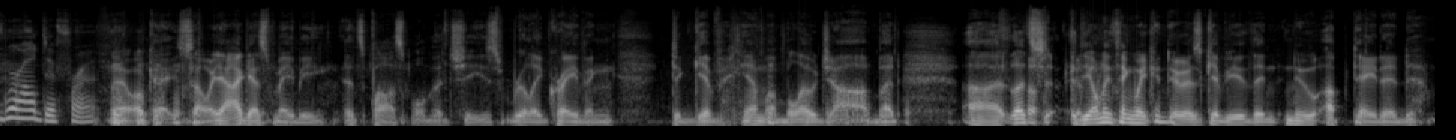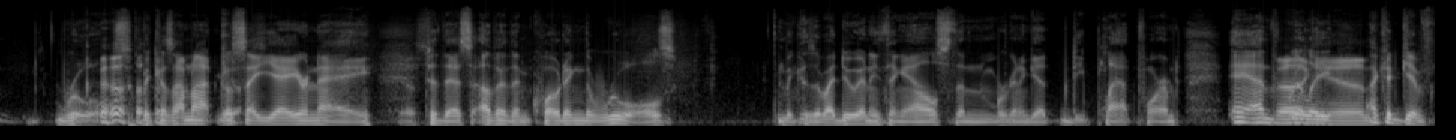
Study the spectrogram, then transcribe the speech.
We're all different. Yeah, okay, so yeah, I guess maybe it's possible that she's really craving to give him a blowjob. But uh, let's. the only thing we can do is give you the new updated rules because I'm not going to say yay or nay to this, other than quoting the rules. Because if I do anything else, then we're going to get deplatformed. And really, I could give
